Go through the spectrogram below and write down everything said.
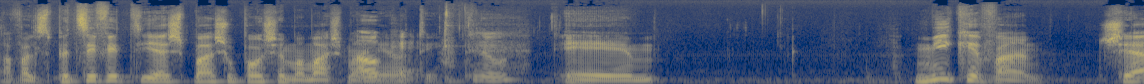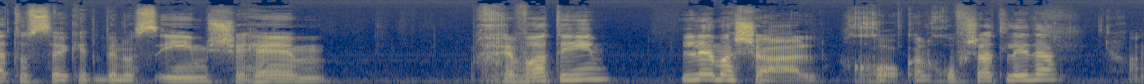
אבל ספציפית יש משהו פה שממש מעניין אותי. אוקיי, נו. אמ, מכיוון שאת עוסקת בנושאים שהם חברתיים, למשל, חוק על חופשת לידה. נכון.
